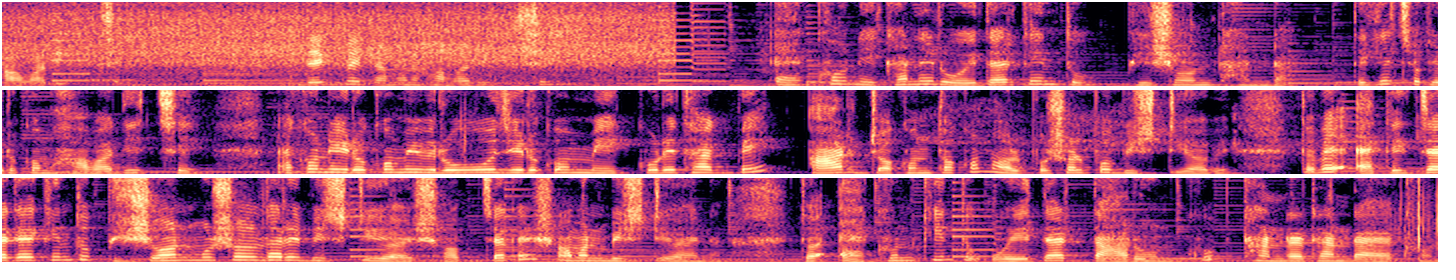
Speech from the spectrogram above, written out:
হাওয়া দিচ্ছে। দেখবে কেমন হাওয়া দিচ্ছে। এখন এখানের ওয়েদার কিন্তু ভীষণ ঠান্ডা। দেখেছ কীরকম হাওয়া দিচ্ছে? এখন এরকমই রোজ এরকম মেঘ করে থাকবে, আর যখন তখন অল্প স্বল্প বৃষ্টি হবে। তবে এক এক জায়গায় কিন্তু ভীষণ মুষলধারে বৃষ্টি হয়, সব জায়গায় সমান বৃষ্টি হয় না। তো এখন কিন্তু ওয়েদার দারুণ, খুব ঠান্ডা ঠান্ডা এখন।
